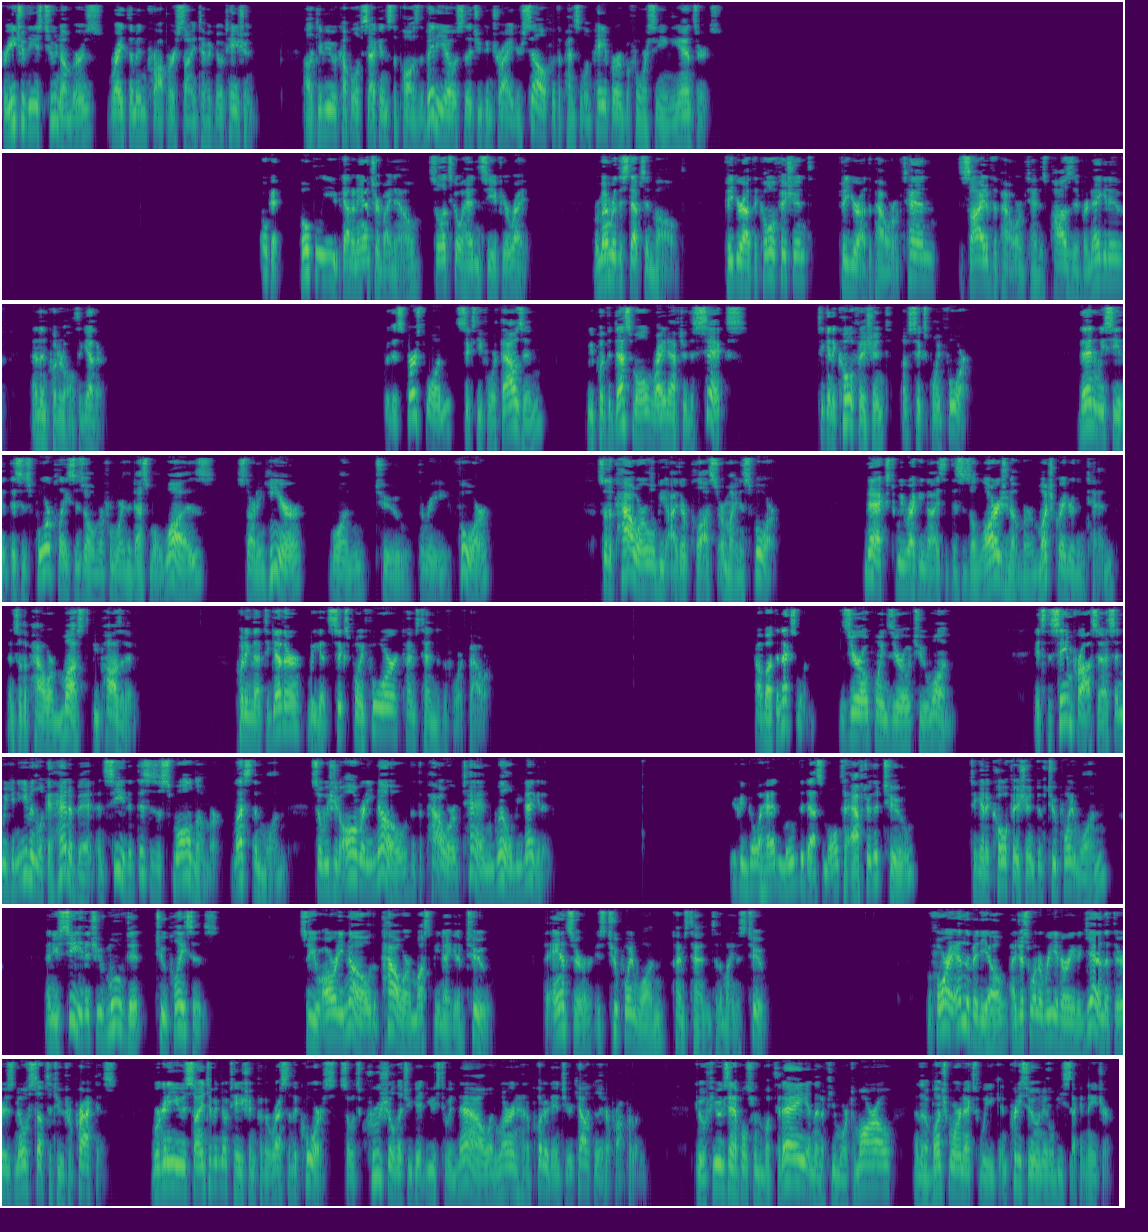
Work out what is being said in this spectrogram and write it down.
For each of these two numbers, write them in proper scientific notation. I'll give you a couple of seconds to pause the video so that you can try it yourself with a pencil and paper before seeing the answers. Okay, hopefully you've got an answer by now, so let's go ahead and see if you're right. Remember the steps involved. Figure out the coefficient, figure out the power of 10, decide if the power of 10 is positive or negative, and then put it all together. For this first one, 64,000, we put the decimal right after the 6 to get a coefficient of 6.4. Then we see that this is four places over from where the decimal was, starting here, 1, 2, 3, 4. So the power will be either plus or minus 4. Next, we recognize that this is a large number, much greater than 10, and so the power must be positive. Putting that together, we get 6.4 times 10 to the fourth power. How about the next one? 0.021. It's the same process, and we can even look ahead a bit and see that this is a small number, less than 1, so we should already know that the power of 10 will be negative you can go ahead and move the decimal to after the 2 to get a coefficient of 2.1, and you see that you've moved it two places. So you already know the power must be negative 2. The answer is 2.1 times 10 to the minus 2. Before I end the video, I just want to reiterate again that there is no substitute for practice. We're going to use scientific notation for the rest of the course, so it's crucial that you get used to it now and learn how to put it into your calculator properly do a few examples from the book today, and then a few more tomorrow, and then a bunch more next week, and pretty soon it'll be second nature.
